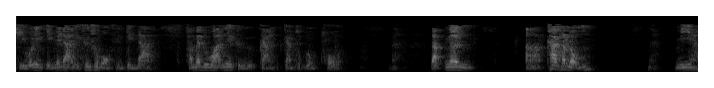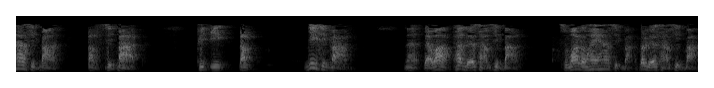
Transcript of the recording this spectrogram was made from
หิวยังกินไม่ได้อีกครึ่งชั่วโมงถึงกินได้ทำให้รู้ว่านี่คือการการถูกลงโทษนะตัดเงินค่าขนมมีห้าสิบบาท ตัดสิบบาท ผิดอีกตัดยี่สิบบาท นะแต่ว่าถ้าเหลือสามสิบบาท สมมติว่าเราให้ห้าสิบาท ก็เหลือสามสิบาท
